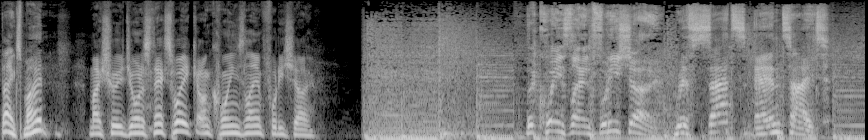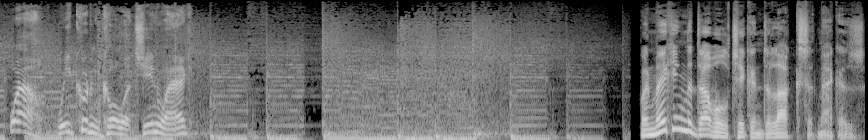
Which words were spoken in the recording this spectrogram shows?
Thanks, mate. Make sure you join us next week on Queensland Footy Show. The Queensland Footy Show with Sats and Tate. Well, we couldn't call it Chinwag. When making the double chicken deluxe at Macca's,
